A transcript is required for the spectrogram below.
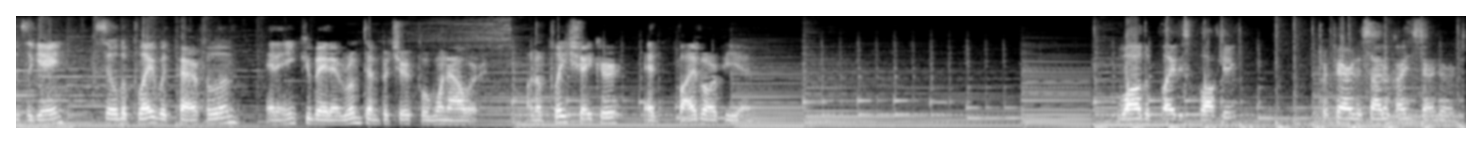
Once again, seal the plate with parafilm and incubate at room temperature for 1 hour on a plate shaker at 5 rpm. While the plate is blocking, prepare the cytokine standard.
